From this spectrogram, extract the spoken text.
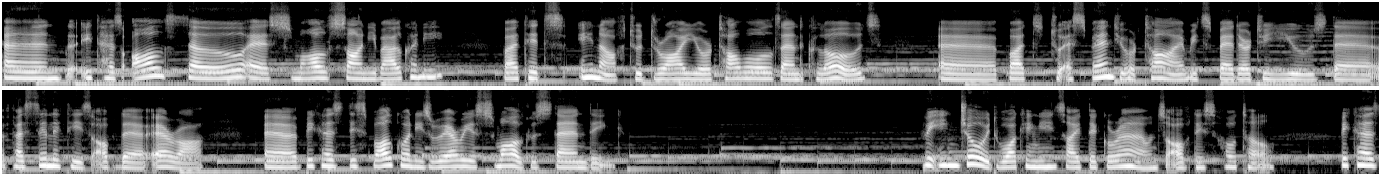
And it has also a small sunny balcony, but it's enough to dry your towels and clothes uh, but to spend your time, it's better to use the facilities of the era uh, because this balcony is very small to standing. We enjoyed walking inside the grounds of this hotel because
